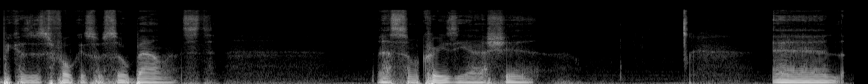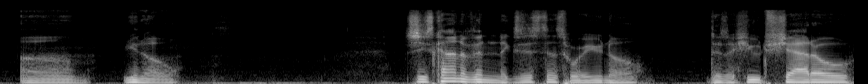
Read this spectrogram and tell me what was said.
because his focus was so balanced. That's some crazy ass shit. And um, you know, she's kind of in an existence where you know there's a huge shadow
